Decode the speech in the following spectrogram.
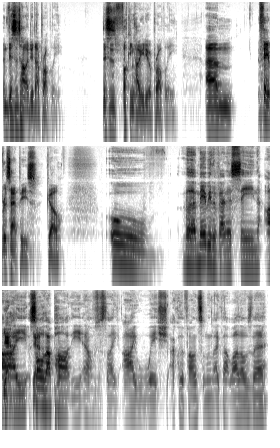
And this is how to do that properly. This is fucking how you do it properly. Um, favorite set piece? Go. oh, the maybe the Venice scene. I saw yeah. that party and I was just like, I wish I could have found something like that while I was there.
